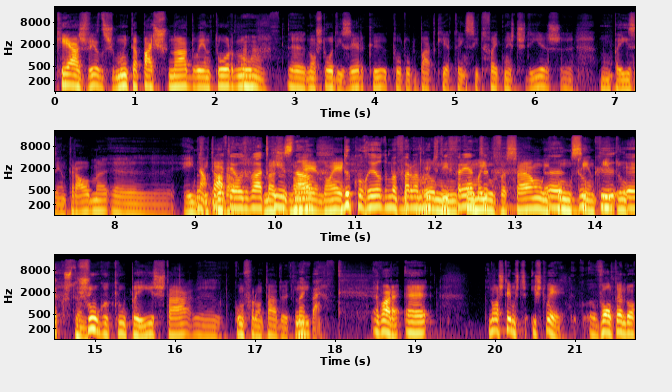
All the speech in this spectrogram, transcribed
que é às vezes muito apaixonado em torno uhum não estou a dizer que todo o debate que é, tem sido feito nestes dias, eh, num país em trauma, eh, é inevitável. Não, até o debate quinzenal não é, não é, decorreu de uma forma muito diferente. Com uma elevação e com um sentido. É julgo que o país está confrontado aqui. Muito bem. Agora, nós temos, isto é, voltando ao,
